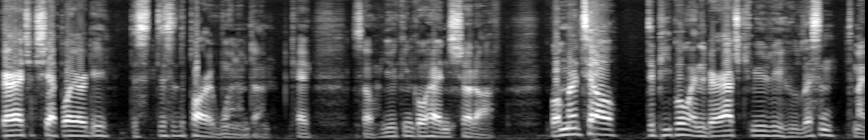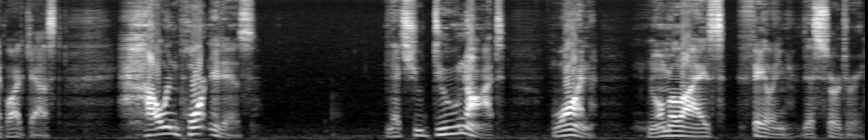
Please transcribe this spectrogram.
Bariatric chef boyardee this this is the part of when i'm done okay? So you can go ahead and shut off. But i'm going to tell the people in the bariatric community who listen to my podcast how important it is that you do not, one, normalize failing this surgery.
